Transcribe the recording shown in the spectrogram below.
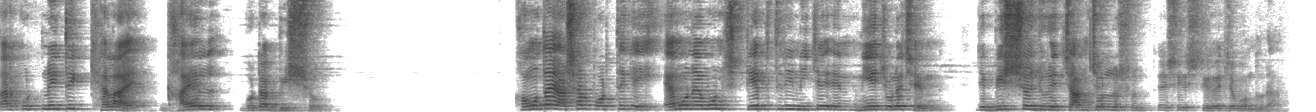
তার কূটনৈতিক খেলায় ঘায়েল গোটা বিশ্ব। ক্ষমতায় আসার পর থেকেই এমন এমন স্টেপ তিনি নিচে, নিয়ে চলেছেন যে বিশ্ব জুড়ে চাঞ্চল্য সৃষ্টি হয়েছে বন্ধুরা।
